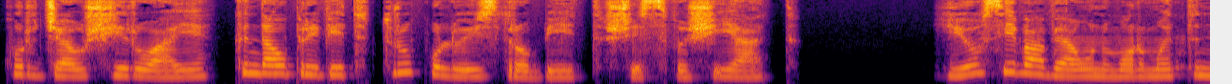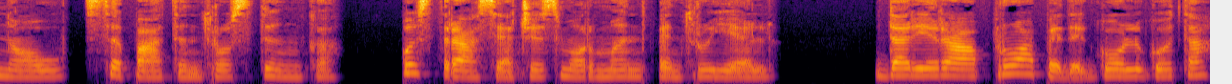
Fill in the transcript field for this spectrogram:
curgeau și roaie când au privit trupul lui zdrobit și sfâșiat. Iosif avea un mormânt nou, săpat într-o stâncă. Păstrase acest mormânt pentru el, dar era aproape de Golgota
